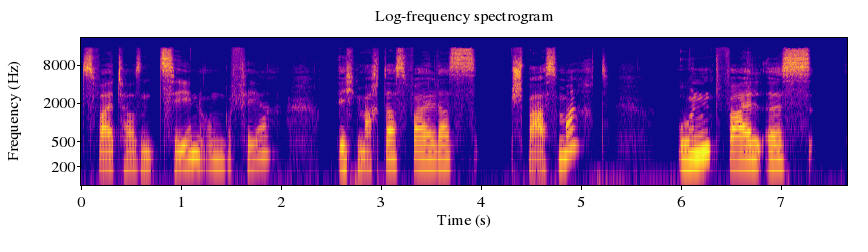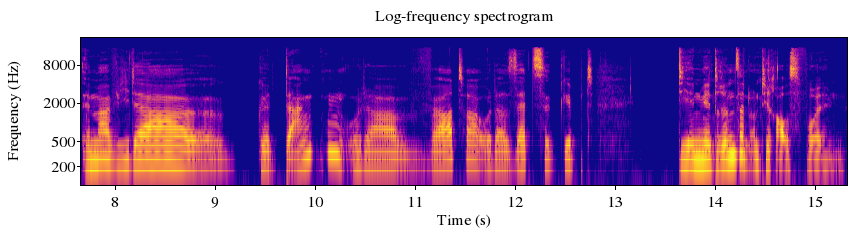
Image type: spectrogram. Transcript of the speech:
2010 ungefähr. Ich mache das, weil das Spaß macht und weil es immer wieder Gedanken oder Wörter oder Sätze gibt, die in mir drin sind und die raus wollen.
